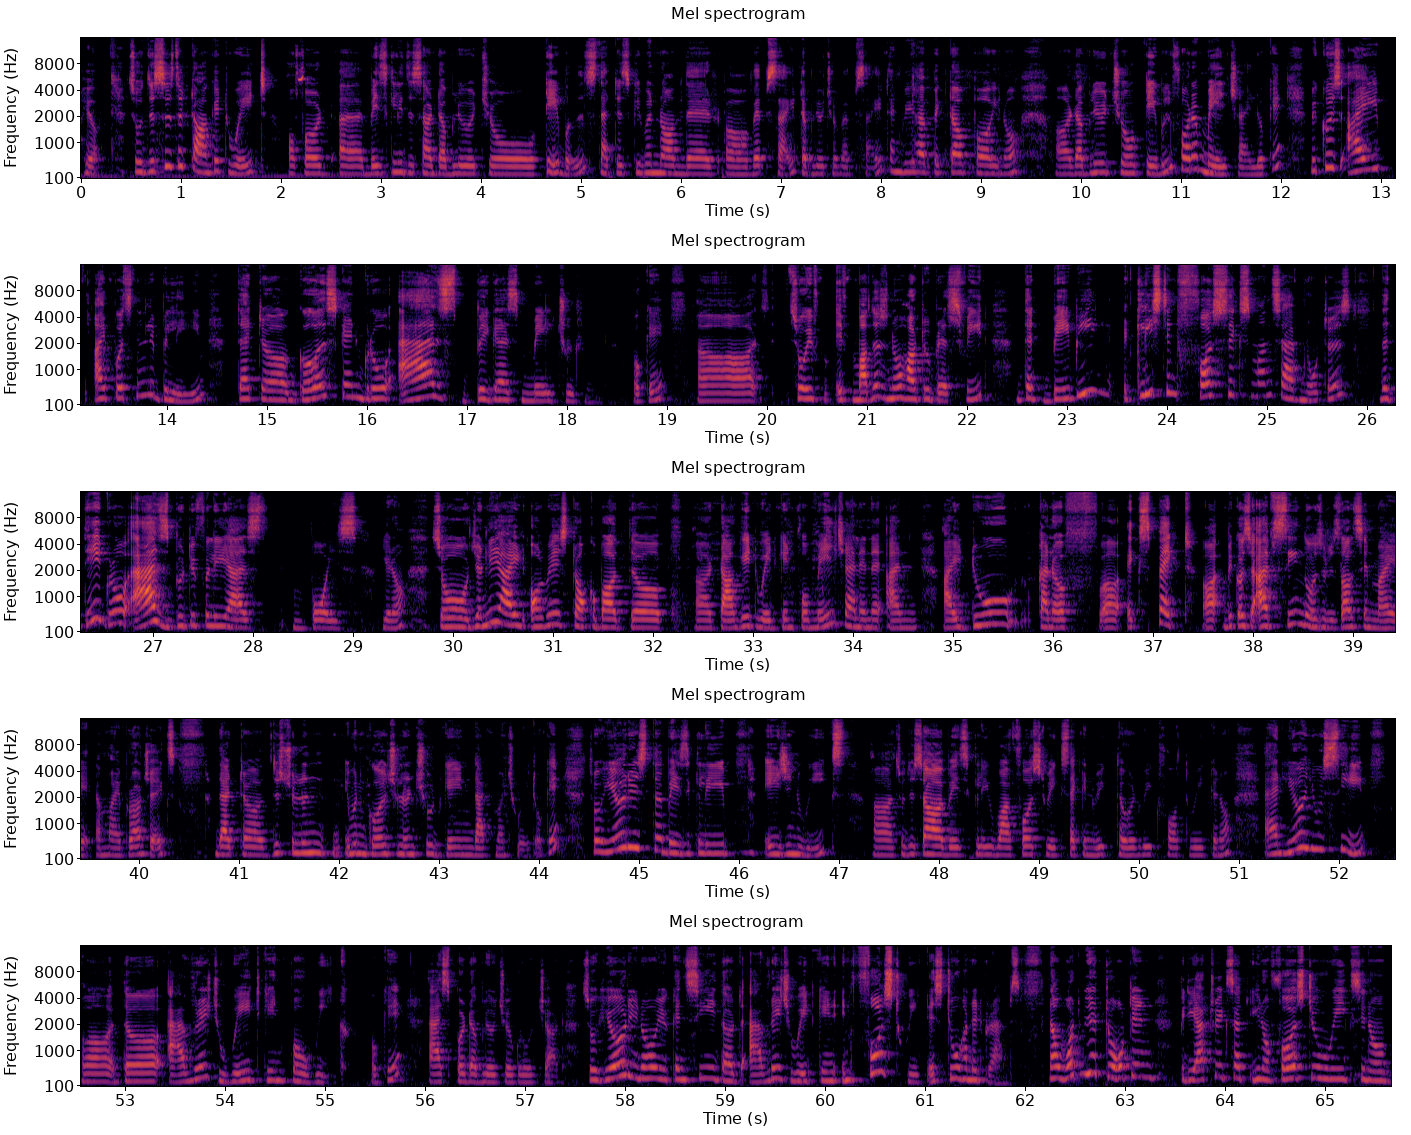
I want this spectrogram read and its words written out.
here. So this is the target weight of a uh, basically these are who tables that is given on their uh, website who website. And we have picked up uh, you know uh, who table for a male child okay? Because i i personally believe that uh, girls can grow as big as male children okay? Uh, so if if mothers know how to breastfeed that baby at least in first six months i've noticed that they grow as beautifully as boys you know. So generally i always talk about the uh, target weight gain for male child and, and i do kind of uh, expect uh, because i've seen those results in my in my projects that uh, these children even girl children should gain that much weight okay? So here is the basically asian weeks. Uh, so these are basically first week second week third week fourth week you know? And here you see uh, the average weight gain per week okay as per WHO growth chart. So here you know you can see that the average weight gain in first week is 200 grams. Now what we are taught in pediatrics that you know first two weeks you know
